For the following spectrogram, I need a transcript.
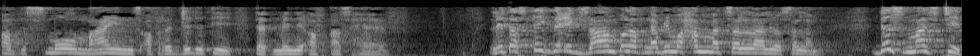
of the small minds of rigidity that many of us have. Let us take the example of Nabi Muhammad sallallahu alaihi wasallam. This masjid,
